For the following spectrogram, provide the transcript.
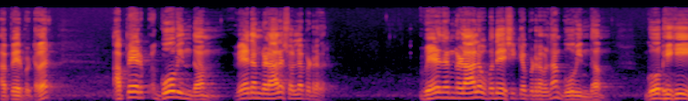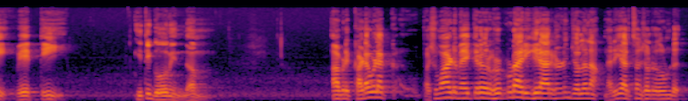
அப்பேற்பட்டவர். அப்பேர் கோவிந்தம் வேதங்களால் சொல்லப்படுறவர். வேதங்களால் உபதேசிக்கப்படுறவர் தான் கோவிந்தம். கோபிகி வேத்தி இது கோவிந்தம். அப்படி கடவுளை பசுமாடு மேய்க்கிறவர்கள் கூட அறிகிறார்கள்னு சொல்லலாம். நிறைய அர்த்தம் சொல்கிறது உண்டு.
